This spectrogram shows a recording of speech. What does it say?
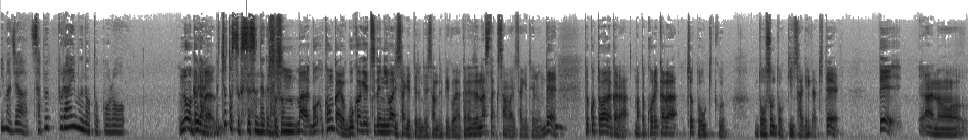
今じゃあサブプライムのところのだからちょっと進んだぐらい。進ん、まあ、今回は5か月で2割下げてるんで S&P500 円でナスダック3割下げてるんで、うん、ってことはだからまたこれからちょっと大きくドスンと大きい下げが来てであの、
